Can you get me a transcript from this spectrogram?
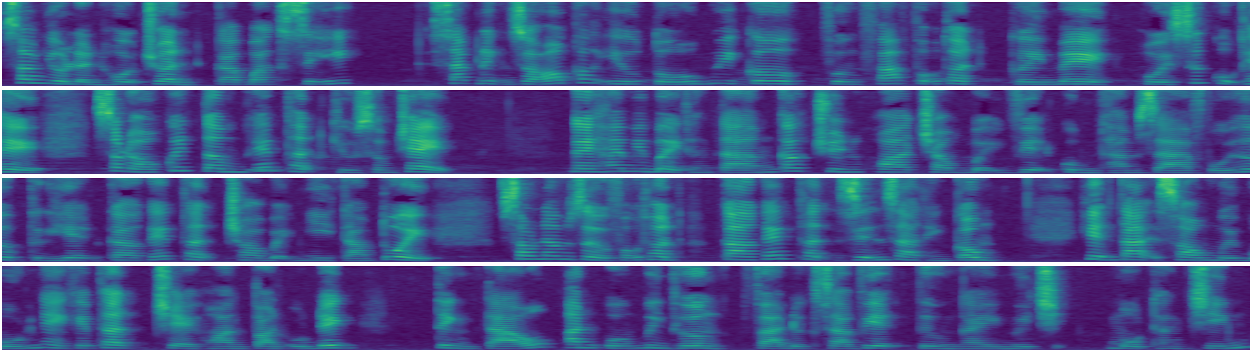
Sau nhiều lần hội chuẩn, các bác sĩ xác định rõ các yếu tố nguy cơ, phương pháp phẫu thuật, gây mê, hồi sức cụ thể, sau đó quyết tâm ghép thận cứu sống trẻ. Ngày 27 tháng 8, các chuyên khoa trong bệnh viện cùng tham gia phối hợp thực hiện ca ghép thận cho bệnh nhi 8 tuổi. Sau 5 giờ phẫu thuật, ca ghép thận diễn ra thành công. Hiện tại sau 14 ngày ghép thận, trẻ hoàn toàn ổn định, tỉnh táo, ăn uống bình thường và được ra viện từ ngày 11 tháng 9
